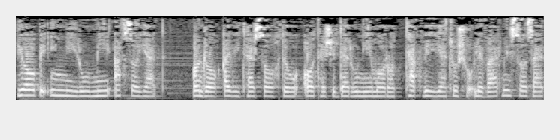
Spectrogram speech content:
یا به این نیرو می افزاید آن را قوی تر ساخته و آتش درونی ما را تقویت و شعله ور می سازد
